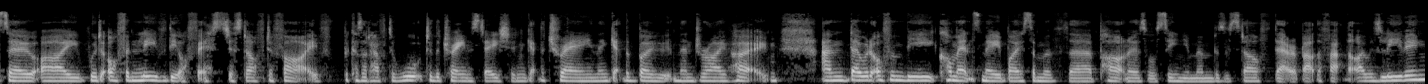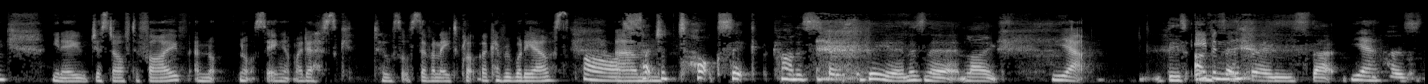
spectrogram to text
So I would often leave the office just after five because I'd have to walk to the train station, get the train, then get the boat, and then drive home. And there would often be comments made by some of the partners or senior members of staff there about the fact that I was leaving, you know, just after five and not, not sitting at my desk till sort of seven, eight o'clock like everybody else. Oh, um, such a toxic kind of space to be in, isn't it? Like, yeah. These unsaid Even, things that, yeah. Because,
